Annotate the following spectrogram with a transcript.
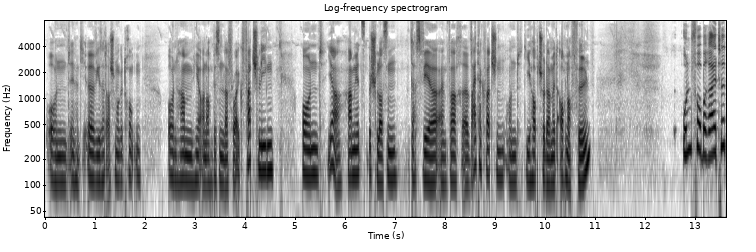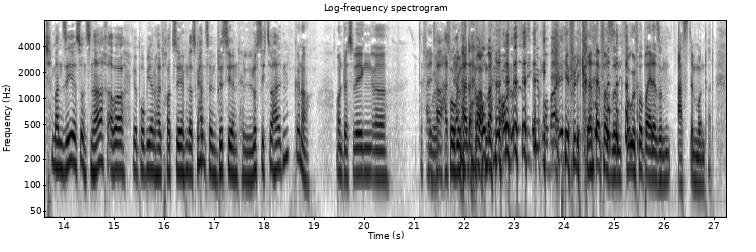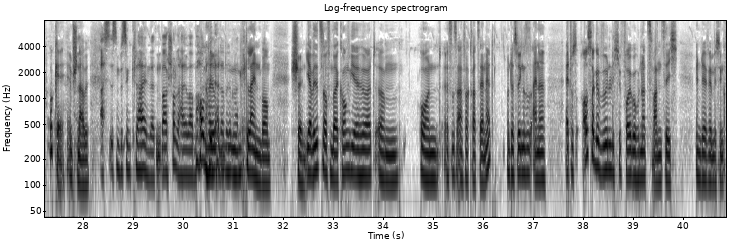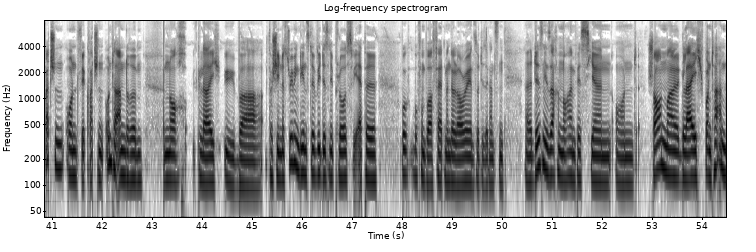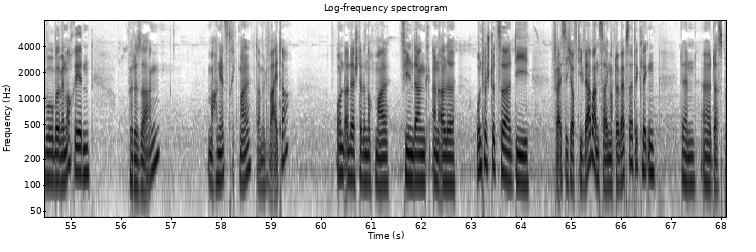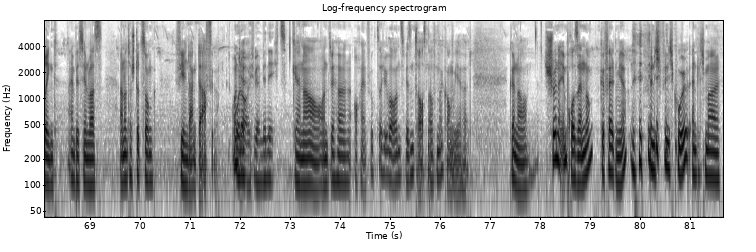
Und den hatte ich, äh, wie gesagt, auch schon mal getrunken. Und haben hier auch noch ein bisschen Lafroy Fatsch liegen. Und ja, haben jetzt beschlossen, dass wir einfach äh, weiterquatschen und die Hauptshow damit auch noch füllen. Unvorbereitet, man sehe es uns nach, aber wir probieren halt trotzdem, das Ganze ein bisschen lustig zu halten. Genau. Und deswegen, äh, der Vogel, Alter, hat Vogel hat einen einfach Baum mal. und fliegt hier vorbei. Hier fliegt gerade einfach so ein Vogel vorbei, der so einen Ast im Mund hat. Okay, im Schnabel. Ast ist ein bisschen klein, das war schon ein halber Baum, den er da drin Einen hat. kleinen Baum. Schön. Ja, wir sitzen auf dem Balkon, wie ihr hört. Ähm, und es ist einfach gerade sehr nett. Und deswegen ist es eine etwas außergewöhnliche Folge 120, in der wir ein bisschen quatschen. Und wir quatschen unter anderem noch gleich über verschiedene Streamingdienste wie Disney Plus, wie Apple, Buch, von Boba Fett, Mandalorian, so diese ganzen äh, Disney-Sachen noch ein bisschen. Und schauen mal gleich spontan, worüber wir noch reden. Würde sagen, machen jetzt direkt mal damit weiter. Und an der Stelle nochmal vielen Dank an alle Unterstützer, die fleißig auf die Werbeanzeigen auf der Webseite klicken, denn äh, das bringt ein bisschen was an Unterstützung. Vielen Dank dafür. Und Ohne euch wären wir nichts. Genau, und wir hören auch ein Flugzeug über uns. Wir sind draußen auf dem Balkon, wie ihr hört. Genau. Schöne Impro-Sendung, gefällt mir. Finde ich, finde ich cool. Endlich mal.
